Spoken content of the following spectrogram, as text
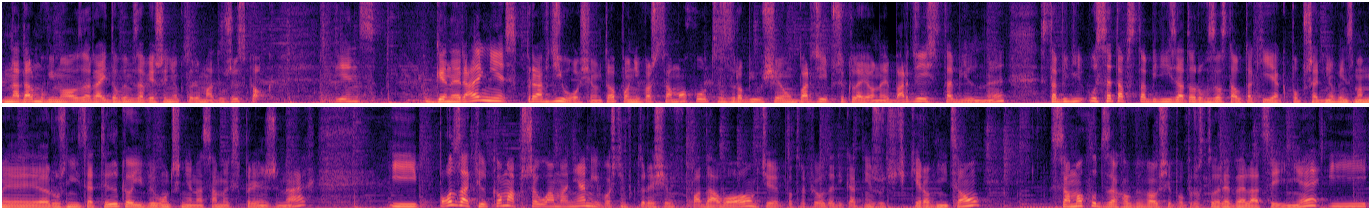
Nadal mówimy o rajdowym zawieszeniu, który ma duży skok. Więc Generalnie sprawdziło się to, ponieważ samochód zrobił się bardziej przyklejony, bardziej stabilny. Stabili setup stabilizatorów został taki jak poprzednio, więc mamy różnicę tylko i wyłącznie na samych sprężynach. I poza kilkoma przełamaniami, właśnie w które się wpadało, gdzie potrafiło delikatnie rzucić kierownicą, samochód zachowywał się po prostu rewelacyjnie i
